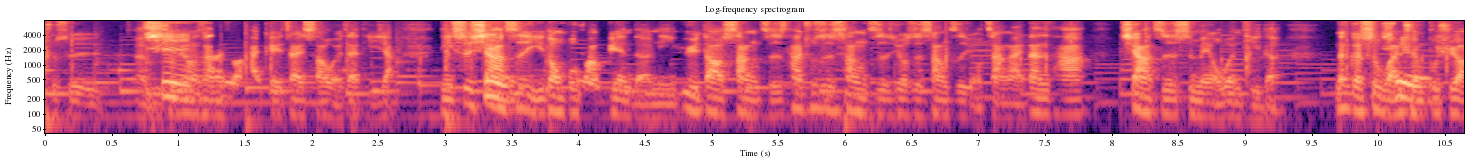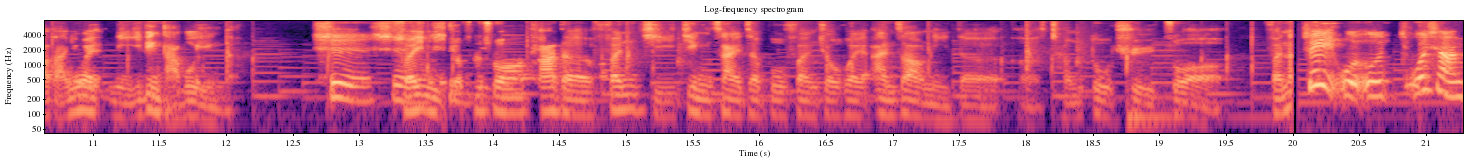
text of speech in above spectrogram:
就是呃运动伤害的时候，还可以再稍微再提一下，你是下肢移动不方便的，你遇到上肢，它就是上肢就是上肢有障碍，但是它下肢是没有问题的，那个是完全不需要打，因为你一定打不赢的。是是，所以你就是说，它的分级竞赛这部分就会按照你的呃程度去做。所以我，我我我想，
